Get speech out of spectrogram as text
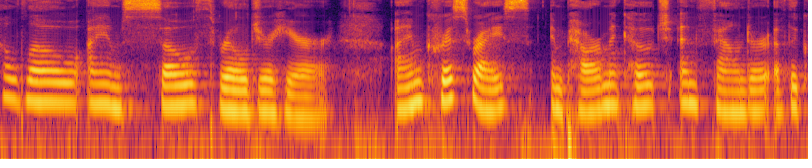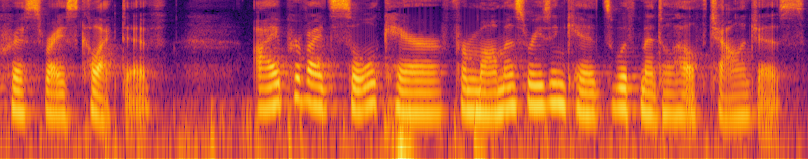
Hello, I am so thrilled you're here. I'm Chris Rice, empowerment coach and founder of the Chris Rice Collective. I provide soul care for mamas raising kids with mental health challenges.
